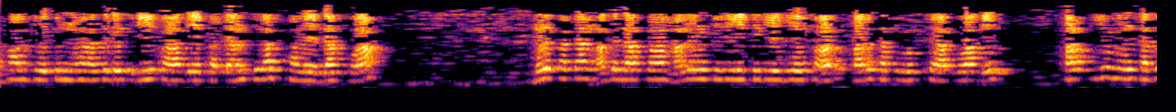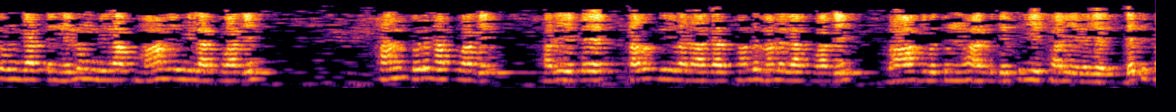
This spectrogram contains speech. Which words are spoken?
භාග්‍යවතුන් වහන්සේගේ ශ්‍රී පාදයේ පටන් සිරස් ඵලය දක්වා මුල පටන් අග දක්වා මලෙන් කිරී කිරීගේ පරසතු වෘක්ෂයක් වගේ සත්‍යමේ සතුන් ගත්ත නෙළුම් විලක් මානෙ විලක් වගේ සංතොරණක් වගේ හරියට කරුණිරි වඩාගත් හඳ මණලක් වගේ භාග්‍යවතුන් වහන්සේගේ ශ්‍රී ශරීරය දෙතිකක්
